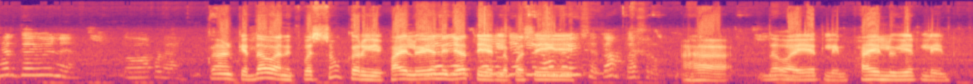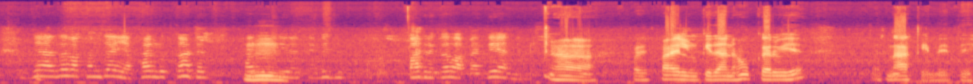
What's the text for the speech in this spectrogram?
હેરગાઈ હોય ને કારણ કે દવાની પછી શું કરવી? ફાઇલો એની જ હતી એટલે પછી હા દવા એટલી ને ફાઇલું એટલી ને. હા પછી ફાઇલ કીધાને શું કરવી છે પછી નાખી હતા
